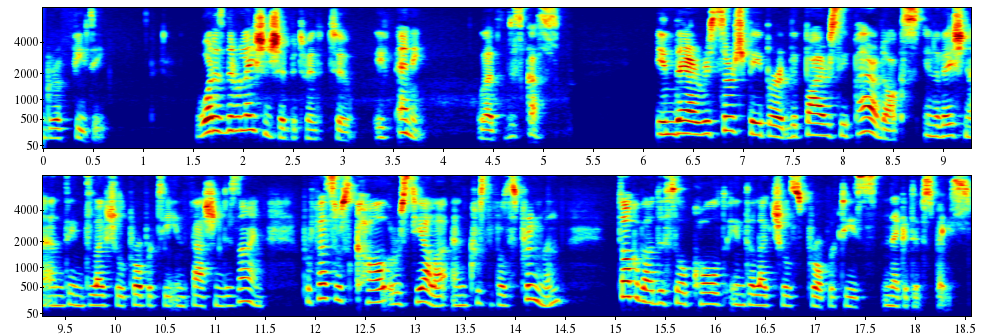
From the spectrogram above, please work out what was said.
graffiti. What is the relationship between the two, if any? Let's discuss. In their research paper, The Piracy Paradox Innovation and Intellectual Property in Fashion Design, Professors Kal Raustiala and Christopher Sprigman talk about the so called intellectual property's negative space.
